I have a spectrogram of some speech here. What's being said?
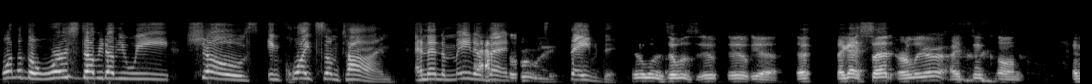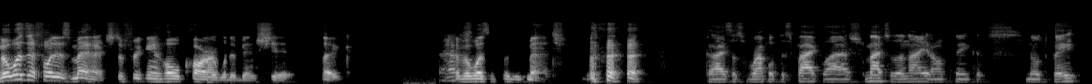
one of the worst WWE shows in quite some time. And then the main event Absolutely. saved it. It was. It was. It, it, yeah. Uh, like I said earlier, I think um, if it wasn't for this match, the freaking whole card would have been shit. Like if it wasn't for this match. Guys, let's wrap up this backlash. Match of the night, I don't think it's no debate.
